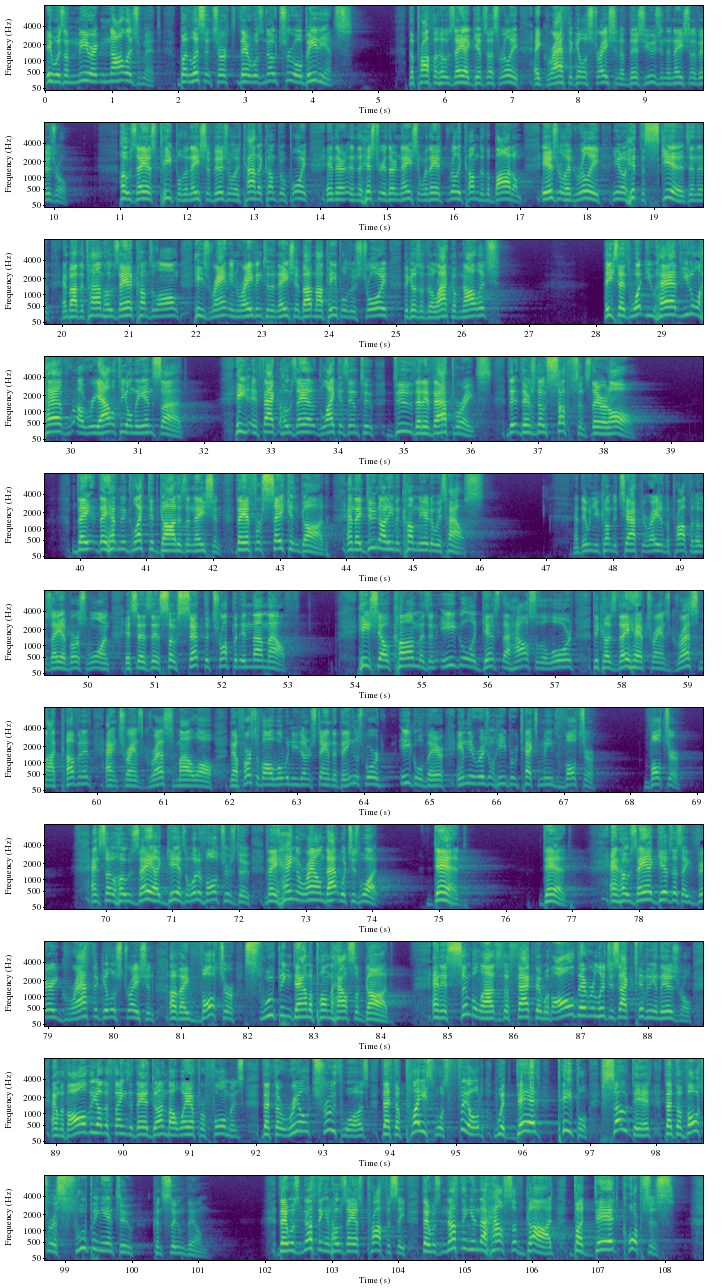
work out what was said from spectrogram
It was a mere acknowledgement. But listen, church, there was no true obedience. The prophet Hosea gives us really a graphic illustration of this using the nation of Israel. Hosea's people, the nation of Israel, had kind of come to a point in, their, in the history of their nation where they had really come to the bottom. Israel had really, you know, hit the skids. And, the, and by the time Hosea comes along, he's ranting and raving to the nation about my people destroyed because of their lack of knowledge. He says, What you have, you don't have a reality on the inside. He, in fact, Hosea likens them to dew that evaporates. There's no substance there at all. They, they have neglected God as a nation. They had forsaken God, and they do not even come near to his house. And then when you come to chapter 8 of the prophet Hosea, verse 1, it says this So set the trumpet in thy mouth. He shall come as an eagle against the house of the Lord, because they have transgressed my covenant and transgressed my law. Now, first of all, what we need to understand that the English word eagle there in the original Hebrew text means vulture. Vulture. And so Hosea gives, and what do vultures do? They hang around that which is what? Dead. Dead. And Hosea gives us a very graphic illustration of a vulture swooping down upon the house of God. And it symbolizes the fact that with all their religious activity in the Israel and with all the other things that they had done by way of performance, that the real truth was that the place was filled with dead people so dead that the vulture is swooping in to consume them. There was nothing in Hosea's prophecy. There was nothing in the house of God but dead corpses.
